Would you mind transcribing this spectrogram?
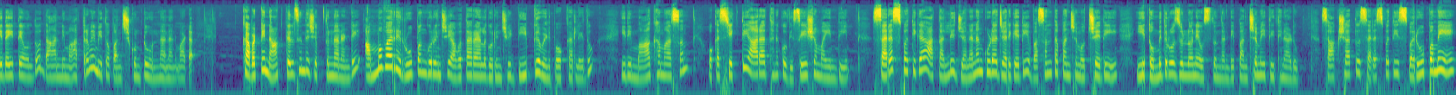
ఏదైతే ఉందో దాన్ని మాత్రమే మీతో పంచుకుంటూ ఉన్నానన్నమాట. కాబట్టి నాకు తెలిసింది చెప్తున్నానండి అమ్మవారి రూపం గురించి అవతారాల గురించి డీప్గా వెళ్ళిపోక్కర్లేదు. ఇది మాఘమాసం ఒక శక్తి ఆరాధనకు విశేషమైంది. సరస్వతిగా ఆ తల్లి జననం కూడా జరిగేది వసంత పంచమి వచ్చేది ఈ తొమ్మిది రోజుల్లోనే వస్తుందండి పంచమి తిథి నాడు. సాక్షాత్తు సరస్వతి స్వరూపమే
